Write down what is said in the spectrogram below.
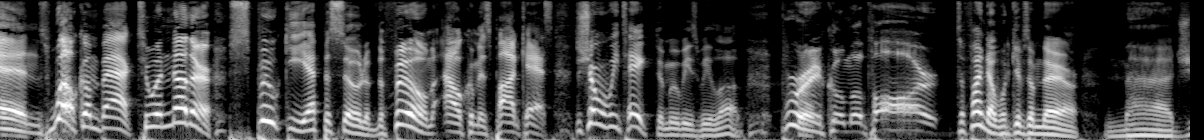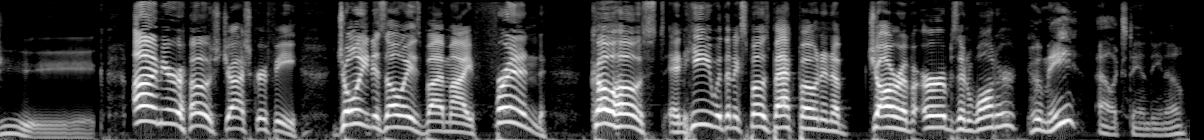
Friends, welcome back to another spooky episode of the Film Alchemist Podcast, the show where we take the movies we love, break them apart to find out what gives them their magic. I'm your host, Josh Griffey, joined as always by my friend, co host, and he with an exposed backbone and a jar of herbs and water. Who me? Alex Dandino.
